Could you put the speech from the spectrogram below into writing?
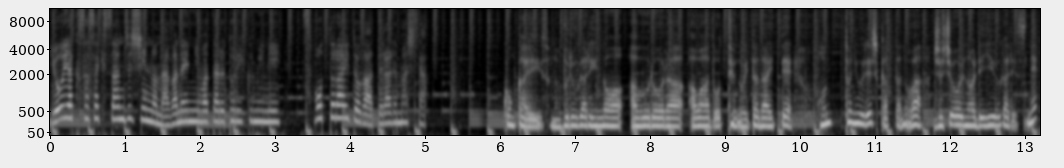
ようやく佐々木さん自身の長年にわたる取り組みにスポットライトが当てられました。今回そのブルガリのアウローラアワードっていうのを頂いて本当に嬉しかったのは受賞の理由がですね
